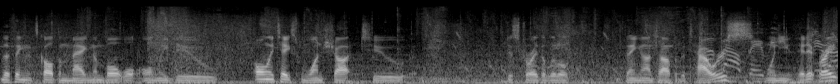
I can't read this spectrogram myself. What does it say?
the thing that's called the Magnum bolt will only do only takes one shot to destroy the little thing on top of the towers when you hit it right.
